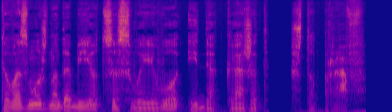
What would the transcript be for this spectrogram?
то, возможно, добьется своего и докажет, что прав.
